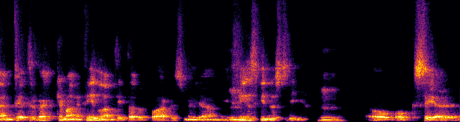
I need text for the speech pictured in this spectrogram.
en Peter Böckerman i Finland tittade på arbetsmiljön i mm. finsk industri mm. och, och, ser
